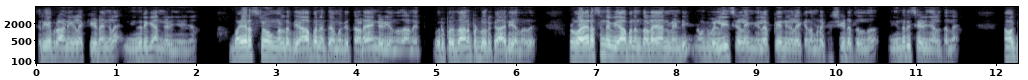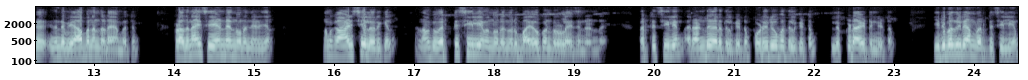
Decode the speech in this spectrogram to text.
ചെറിയ പ്രാണികളെ കീടങ്ങളെ നിയന്ത്രിക്കാൻ കഴിഞ്ഞു കഴിഞ്ഞാൽ വൈറസ് രോഗങ്ങളുടെ വ്യാപനത്തെ നമുക്ക് തടയാൻ കഴിയുന്നതാണ് ഒരു പ്രധാനപ്പെട്ട ഒരു കാര്യം എന്നത്. അപ്പോൾ വൈറസിന്റെ വ്യാപനം തടയാൻ വേണ്ടി നമുക്ക് വെള്ളീച്ചകളെയും ഇലപ്പേനുകളെയൊക്കെ നമ്മുടെ കൃഷിയിടത്തിൽ നിന്ന് നിയന്ത്രിച്ചു കഴിഞ്ഞാൽ തന്നെ നമുക്ക് ഇതിന്റെ വ്യാപനം തടയാൻ പറ്റും. അപ്പോൾ അതിനായി ചെയ്യേണ്ടതെന്ന് പറഞ്ഞു കഴിഞ്ഞാൽ നമുക്ക് ആഴ്ചയിൽ ഒരിക്കൽ നമുക്ക് വെർട്ടിസീലിയം എന്ന് പറയുന്ന ഒരു ബയോ കൺട്രോൾ ഏജന്റ് ഉണ്ട്. വെർട്ടിസീലിയം രണ്ട് തരത്തിൽ കിട്ടും. പൊടി രൂപത്തിൽ കിട്ടും ലിക്വിഡ് ആയിട്ടും കിട്ടും. ഇരുപത് ഗ്രാം വെർട്ടിസീലിയം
